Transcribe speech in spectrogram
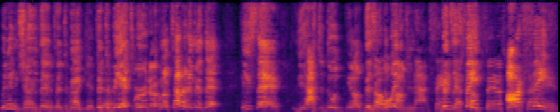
We didn't choose that, to, to be I get to, to be at school. What I'm telling him is that he's saying you have to do it. You know, this is the way. that I'm you- not saying this that. is Stop faith. saying that's what Our I'm saying. faith.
